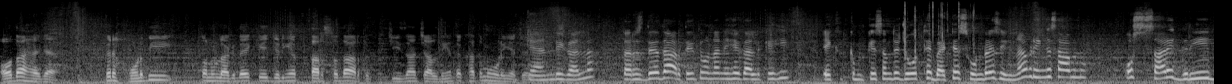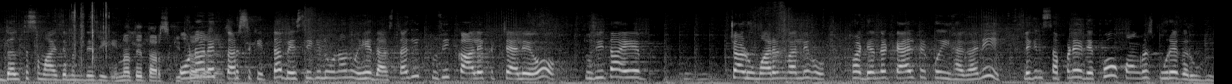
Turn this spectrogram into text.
ਅਹੁਦਾ ਹੈਗਾ। ਫਿਰ ਹੁਣ ਵੀ ਤੁਹਾਨੂੰ ਲੱਗਦਾ ਹੈ ਕਿ ਜਿਹੜੀਆਂ ਤਰਸ ਆਧਾਰਿਤ ਚੀਜ਼ਾਂ ਚੱਲਦੀਆਂ ਤਾਂ ਖਤਮ ਹੋਣੀਆਂ ਚਾਹੀਦੀਆਂ? ਕਹਿਣ ਦੀ ਗੱਲ ਆ ਤਰਸ ਦੇ ਆਧਾਰ ਤੇ ਤਾਂ ਉਹਨਾਂ ਨੇ ਇਹ ਗੱਲ ਕਹੀ ਇੱਕ ਕਿਮ- ਕਿਸਮ ਦੇ ਜੋ ਉੱਥੇ ਬੈਠੇ ਸੁਣ ਰਹੇ ਸੀ ਨਾ ਵੜਿੰਗ ਸਾਹਿਬ ਨੂੰ ਉਹ ਸਾਰੇ ਗਰੀਬ ਦਲਿਤ ਸਮਾਜ ਦੇ ਬੰਦੇ ਸੀਗੇ। ਉਹਨਾਂ ਤੇ ਤਰਸ ਕੀਤਾ ਉਹਨਾਂ ਨੇ ਜਾ ਰਿਹਾ ਤਰਸ ਕੀਤਾ ਬੇਸਿਕਲੀ ਉਹਨਾਂ ਨੂੰ ਇਹ ਦੱਸਤਾ ਕਿ ਤੁਸੀਂ ਕਾਲੇ ਕਚੈਲੇ ਹੋ ਤੁਸੀਂ ਤਾਂ ਇਹ ਝਾੜੂ ਮਾਰਨ ਵਾਲੇ ਹੋ ਤੁਹਾਡੇ ਅੰਦਰ ਟੈਲੈਂਟ ਕੋਈ ਹੈਗਾ ਨਹੀਂ ਲੇਕਿਨ ਸੁਪਨੇ ਦੇਖੋ ਕਾਂਗਰਸ ਪੂਰੇ ਕਰੂਗੀ।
